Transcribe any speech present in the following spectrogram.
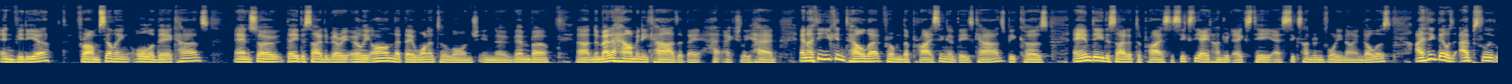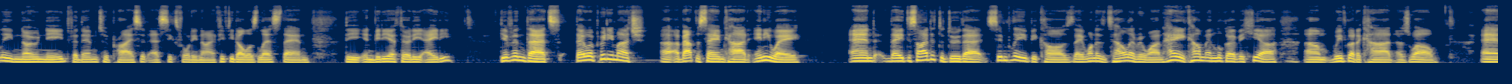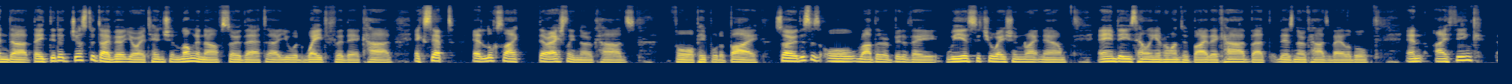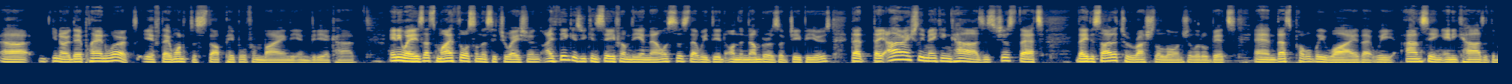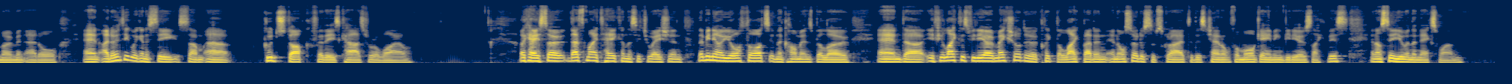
Nvidia from selling all of their cards and so they decided very early on that they wanted to launch in November, uh, no matter how many cards that they ha actually had. And I think you can tell that from the pricing of these cards because AMD decided to price the 6800 XT at $649. I think there was absolutely no need for them to price it at $649, $50 less than the NVIDIA 3080, given that they were pretty much uh, about the same card anyway and they decided to do that simply because they wanted to tell everyone, hey, come and look over here. Um, we've got a card as well. And uh, they did it just to divert your attention long enough so that uh, you would wait for their card. Except it looks like there are actually no cards for people to buy. So this is all rather a bit of a weird situation right now. AMD is telling everyone to buy their card, but there's no cards available. And I think uh, you know, their plan worked if they wanted to stop people from buying the Nvidia card. Anyways, that's my thoughts on the situation. I think as you can see from the analysis that we did on the numbers of GPUs, that they are actually making cards. It's just that they decided to rush the launch a little bit, and that's probably why that we aren't seeing any cards at the moment at all. and I don't think we're going to see some uh, good stock for these cards for a while. Okay, so that's my take on the situation. Let me know your thoughts in the comments below. And uh, if you like this video, make sure to click the like button and also to subscribe to this channel for more gaming videos like this. And I'll see you in the next one.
